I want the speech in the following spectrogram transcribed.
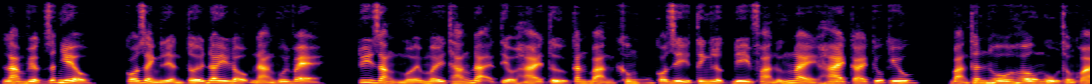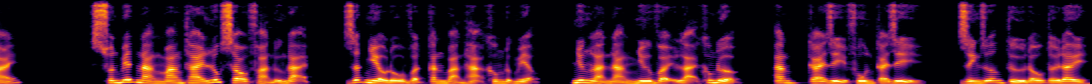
làm việc rất nhiều, có rảnh liền tới đây đậu nàng vui vẻ. Tuy rằng mới mấy tháng đại tiểu hài tử căn bản không có gì tinh lực đi phản ứng này hai cái cứu cứu, bản thân hô hô ngủ thống khoái. Xuân biết nàng mang thai lúc sau phản ứng đại, rất nhiều đồ vật căn bản hạ không được miệng, nhưng là nàng như vậy lại không được, ăn cái gì phun cái gì, dinh dưỡng từ đâu tới đây.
